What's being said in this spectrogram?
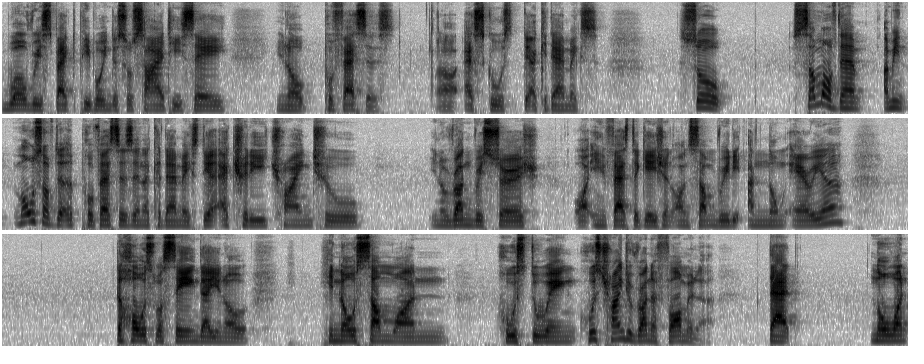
well-respected people in the society say you know professors uh, at schools, the academics. So some of them, I mean, most of the professors and academics, they're actually trying to, you know, run research or investigation on some really unknown area. the host was saying that you know he knows someone who's doing who's trying to run a formula that no one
